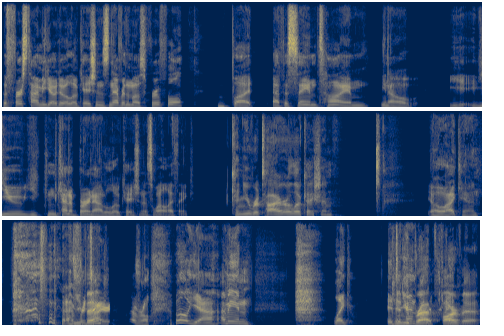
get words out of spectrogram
the first time you go to a location is never the most fruitful but at the same time, you know, y- you you can kind of burn out a location as well. I think. Can you retire a location? Oh, I can. I've you retired think? several. Well, yeah. I mean, like, it can you Brett Favre it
